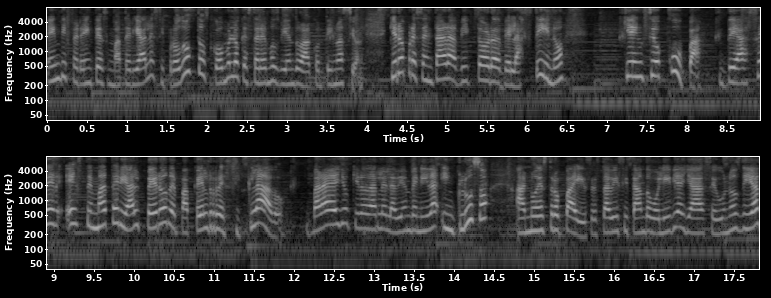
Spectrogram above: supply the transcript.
en diferentes materiales y productos como lo que estaremos viendo a continuación. Quiero presentar a Víctor Velastino, quien se ocupa de hacer este material, pero de papel reciclado. Para ello quiero darle la bienvenida incluso a nuestro país. Está visitando Bolivia ya hace unos días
